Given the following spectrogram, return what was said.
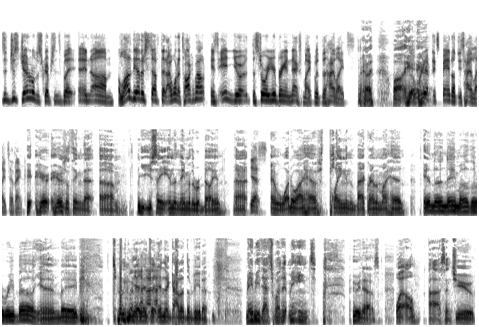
just general descriptions, but and um, a lot of the other stuff that I want to talk about is in your the story you're bringing next, Mike, with the highlights. Okay. Well, So we're gonna here, have to expand on these highlights, I think. here- here's the thing that um, you, you say in the name of the rebellion. Uh, Yes. And what do I have playing in the background of my head? In the name of the rebellion, baby. Turning it into In-A-Gadda-Da-Vida. Maybe that's what it means. Who knows? Well, uh, since you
